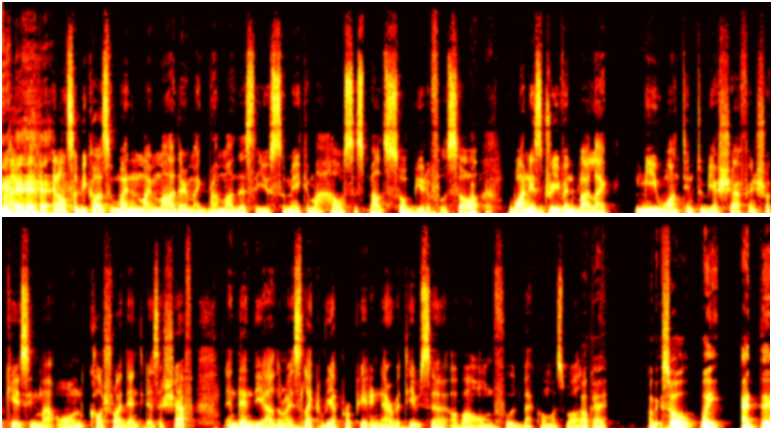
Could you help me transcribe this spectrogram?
right? and also because when my mother and my grandmothers they used to make it, my house smelled so beautiful. So one is driven by like me wanting to be a chef and showcasing my own cultural identity as a chef, and then the other one is like reappropriating narratives uh, of our own food back home as well. Okay. Okay. So wait, at the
